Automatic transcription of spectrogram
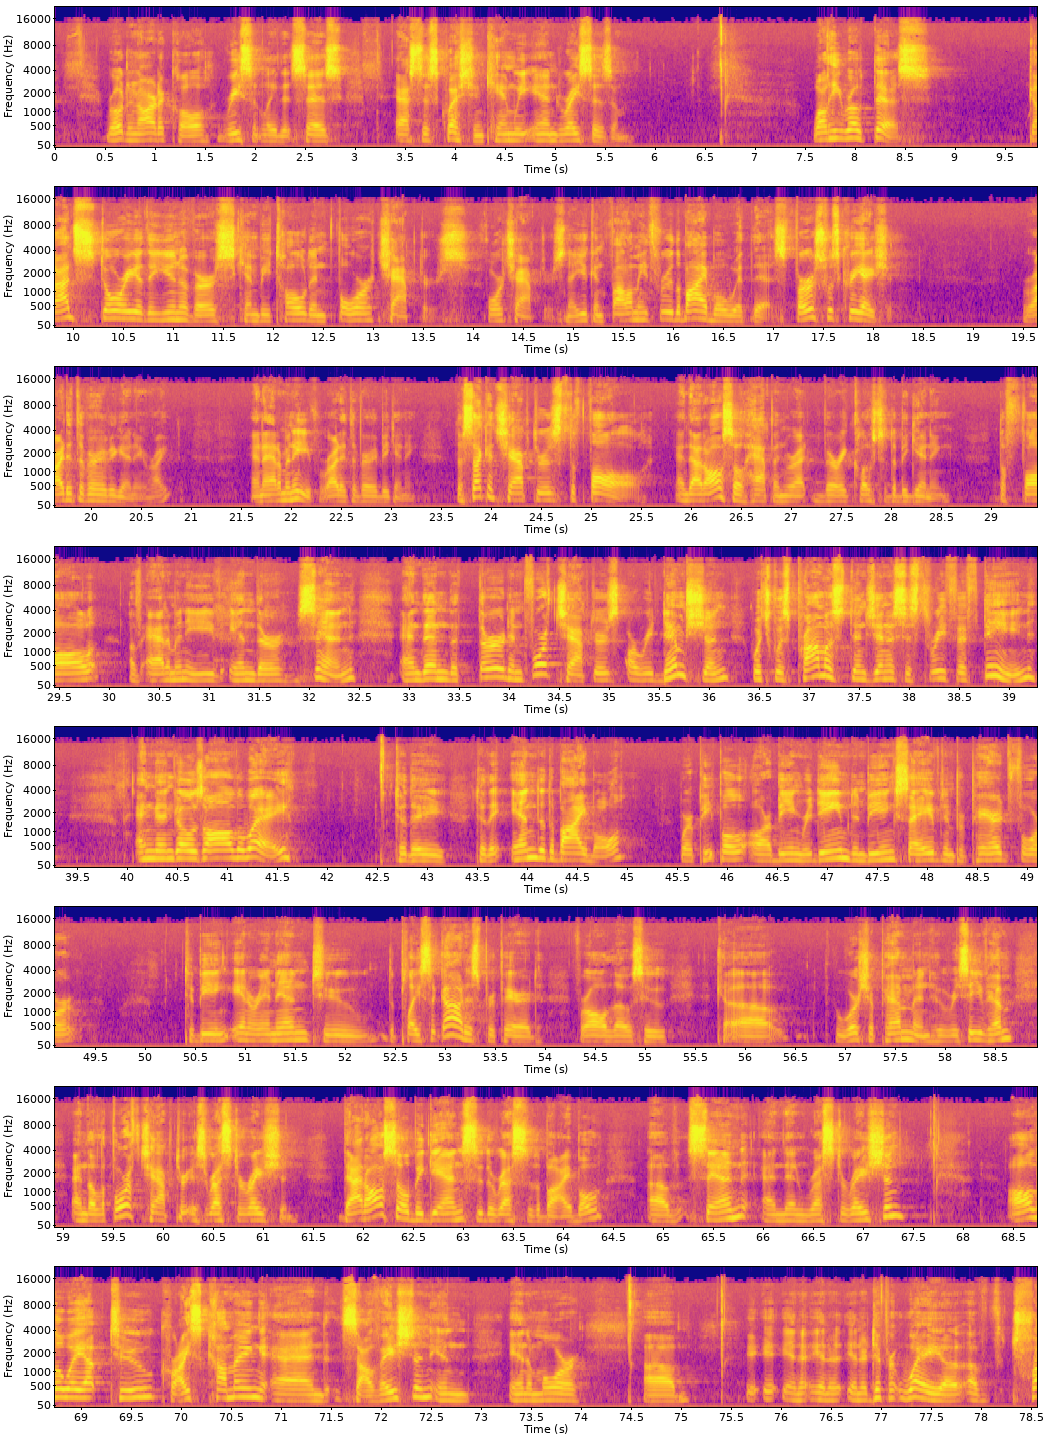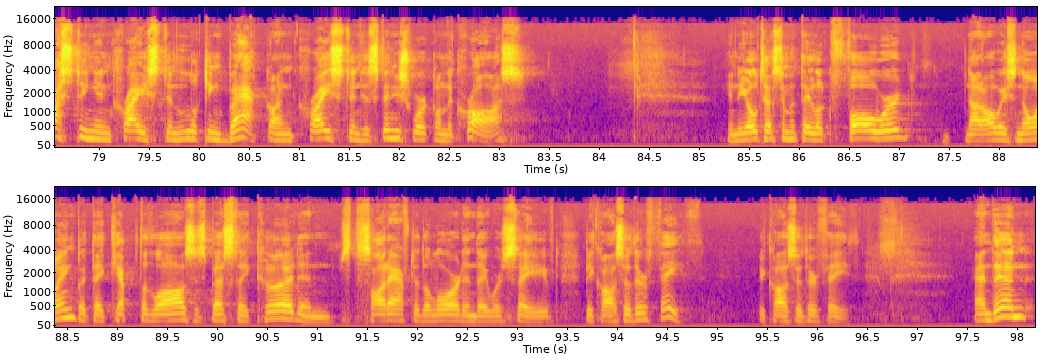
wrote an article recently that says asked this question Can we end racism? Well, he wrote this God's story of the universe can be told in four chapters. Four chapters. Now, you can follow me through the Bible with this. First was creation, right at the very beginning, right? And Adam and Eve, right at the very beginning. The second chapter is the fall, and that also happened right very close to the beginning. The fall of Adam and Eve in their sin. And then the third and fourth chapters are redemption, which was promised in Genesis 3:15 and then goes all the way to the to the end of the Bible where people are being redeemed and being saved and prepared for to being entering into the place that God has prepared for all those who uh, who worship him and who receive him and the fourth chapter is restoration. That also begins through the rest of the Bible of sin and then restoration, all the way up to Christ coming and salvation in, in a more uh, in, a, in, a, in a different way of, of trusting in Christ and looking back on Christ and his finished work on the cross. In the Old Testament, they look forward, not always knowing, but they kept the laws as best they could and sought after the Lord, and they were saved because of their faith. Because of their faith. And then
